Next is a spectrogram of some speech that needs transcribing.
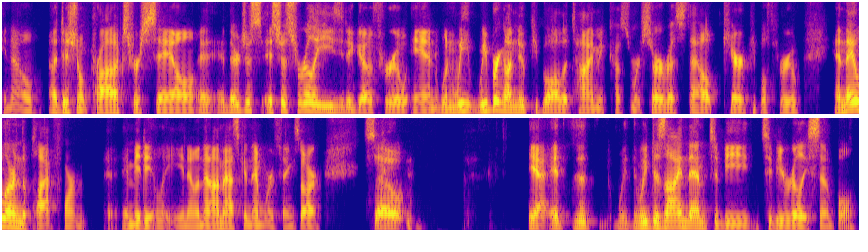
you know additional products for sale eh, eh, they're just it's just really easy to go through and when we we bring on new people all the time in customer service to help carry people through and they learn the platform eh, immediately you know and then i'm asking them where things are. So yeah it the, we, we designed them to be to be really simple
